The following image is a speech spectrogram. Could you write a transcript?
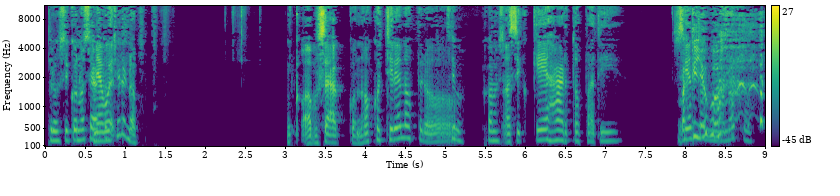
Pero si conoce a chilenos. O sea, conozco chilenos, pero Sí, conoce. así que es hartos para ti. Más que yo, Siento conozco.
